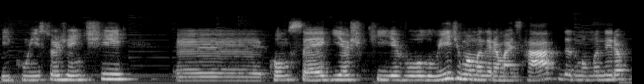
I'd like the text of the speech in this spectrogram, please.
E com isso a gente é, consegue, acho que, evoluir de uma maneira mais rápida, de uma maneira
